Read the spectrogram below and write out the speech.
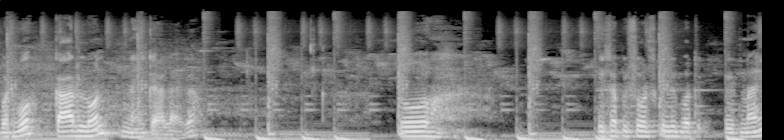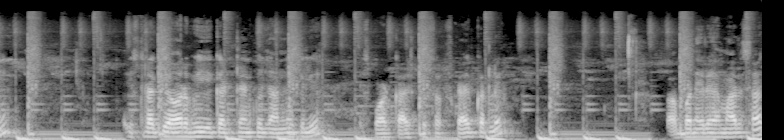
बट वो कार लोन नहीं कहलाएगा। तो इस एपिसोड्स के लिए बस इतना ही। इस तरह के और भी कंटेंट को जानने के लिए इस पॉडकास्ट को सब्सक्राइब कर ले। और बने रहे हमारे साथ।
